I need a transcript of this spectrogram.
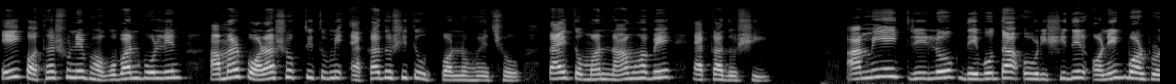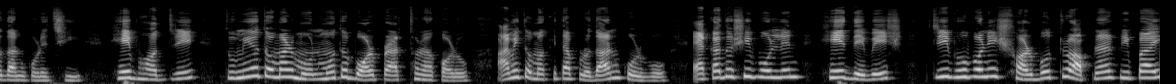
এই কথা শুনে ভগবান বললেন, আমার পরাশক্তি, তুমি একাদশীতে উৎপন্ন হয়েছ। তাই তোমার নাম হবে একাদশী। আমি এই ত্রিলোক, দেবতা ও ঋষিদের অনেক বর প্রদান করেছি। হে ভদ্রে, তুমিও তোমার মন মতো বর প্রার্থনা করো, আমি তোমাকে তা প্রদান করব। একাদশী বললেন, হে দেবেশ ত্রিভুবনের সর্বত্র আপনার কৃপায়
